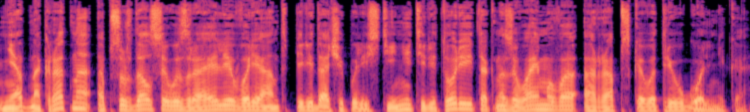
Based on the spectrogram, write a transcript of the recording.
Неоднократно обсуждался в Израиле вариант передачи Палестине территории так называемого «арабского треугольника».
